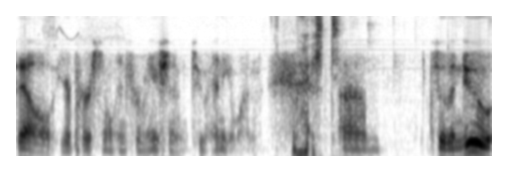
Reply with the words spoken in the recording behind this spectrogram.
sell your personal information to anyone. Right. Um, so the new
